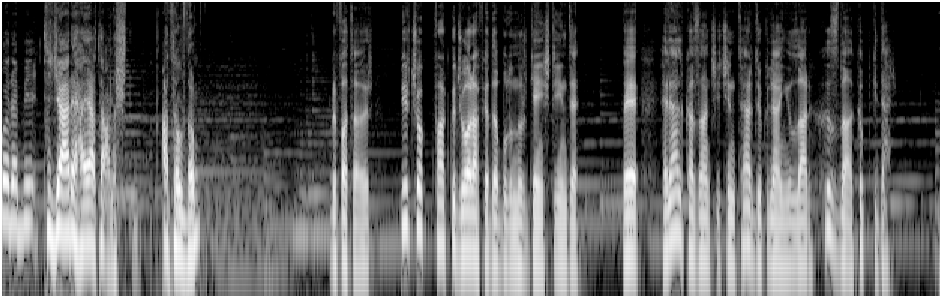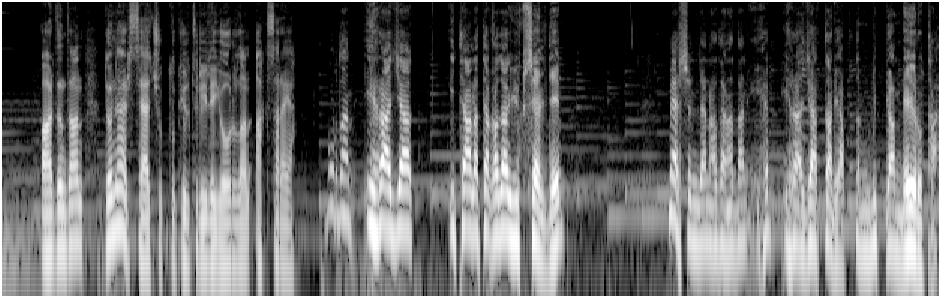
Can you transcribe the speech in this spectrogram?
böyle bir ticari hayata alıştım, atıldım. Rıfat Ağır birçok farklı coğrafyada bulunur gençliğinde ve helal kazanç için ter dökülen yıllar hızla akıp gider. Ardından döner Selçuklu kültürüyle yoğrulan Aksaray'a. Buradan ihracat, ithalata kadar yükseldi. Mersin'den, Adana'dan hep ihracatlar yaptım. Lübnan, Beyrut'a.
